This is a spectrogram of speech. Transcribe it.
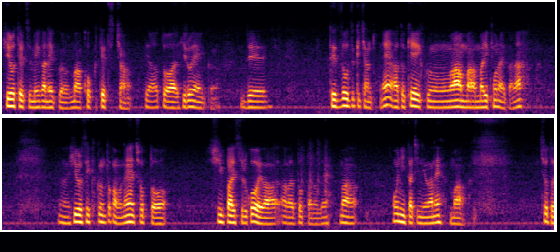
ヒロテツメガネ君、まあ、国鉄ちゃん、で、あとはヒロエン君、で、鉄道好きちゃんとかね、あと K 君は、まあ、あんまり来ないかな。うん、広関君とかもね、ちょっと心配する声が上がっとったので、まあ、本人たちにはね、まあ、ちょっと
